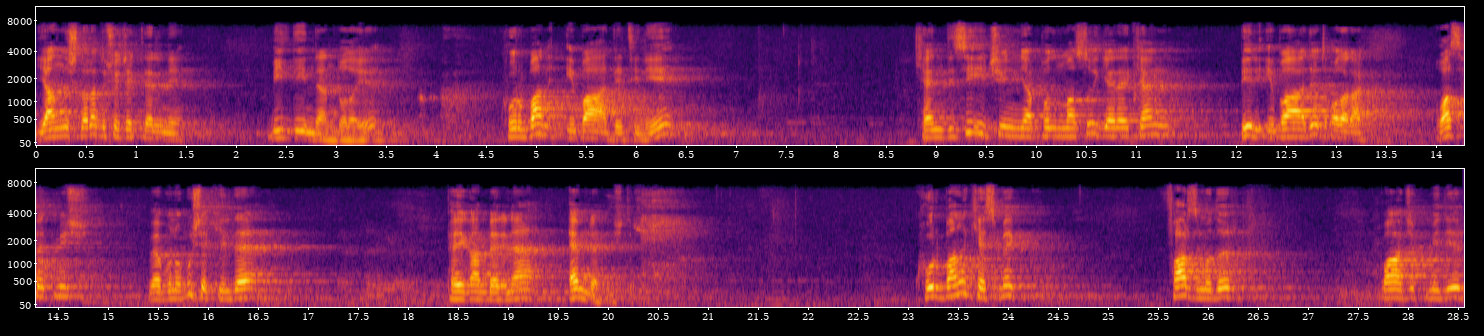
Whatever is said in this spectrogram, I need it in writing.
yanlışlara düşeceklerini bildiğinden dolayı kurban ibadetini kendisi için yapılması gereken bir ibadet olarak vasfetmiş ve bunu bu şekilde peygamberine emretmiştir. Kurbanı kesmek farz mıdır, vacip midir,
